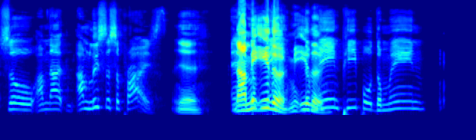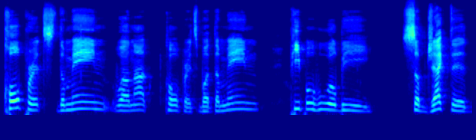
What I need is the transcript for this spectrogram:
So I'm not. I'm least surprised. Yeah. And nah, me either. me either. The main people, the main culprits, the main well, not culprits, but the main people who will be subjected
